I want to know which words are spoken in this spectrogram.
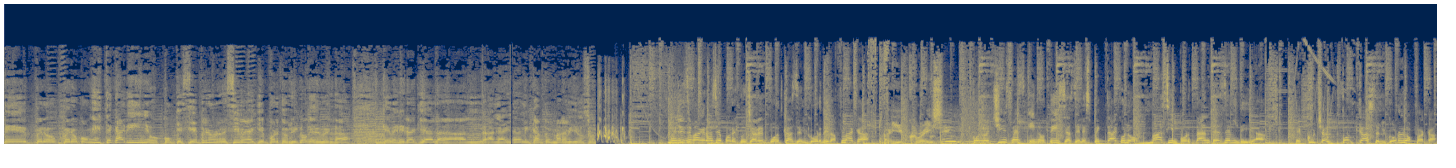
eh, pero, pero con este cariño con que siempre nos reciben aquí en Puerto Rico, que de verdad que venir aquí a la, a la isla del encanto es maravilloso. Muchísimas gracias por escuchar el podcast del Gordo y la Flaca. Are you crazy? Con los chismes y noticias del espectáculo más importantes del día. Escucha el podcast del Gordo y la Flaca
